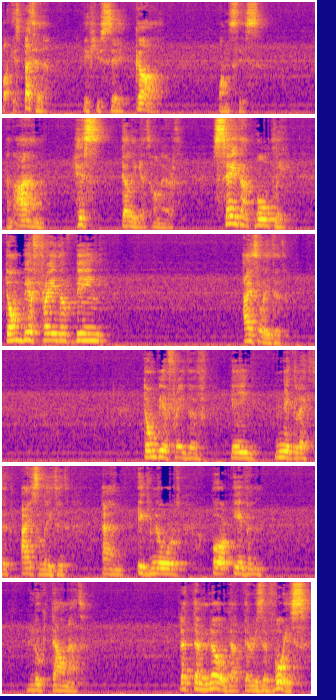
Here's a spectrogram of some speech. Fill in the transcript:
But it's better if you say, God wants this, and I am His delegate on earth. Say that boldly. Don't be afraid of being isolated. Don't be afraid of being neglected, isolated, and ignored or even looked down at. Let them know that there is a voice,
